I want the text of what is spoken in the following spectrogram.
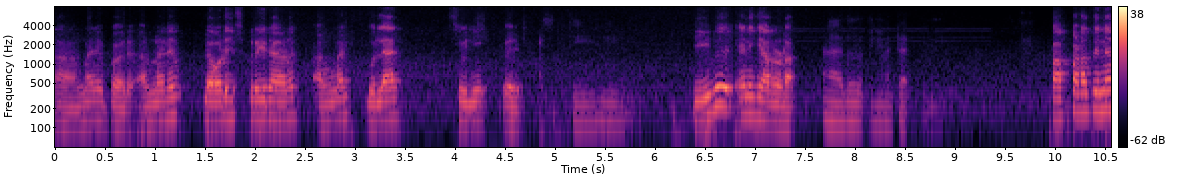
ആ അണ്ണൻ ഇപ്പൊ വരും. അണ്ണന് ലോഡിംഗ് സ്ക്രീൻ ആണ് അണ്ണൻ ഗുലാൻ സുനി വരും. സ്റ്റീവ്. എനിക്ക് അറിഞ്ഞൂടാ ആ, അത് മറ്റേ പപ്പടത്തിനെ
